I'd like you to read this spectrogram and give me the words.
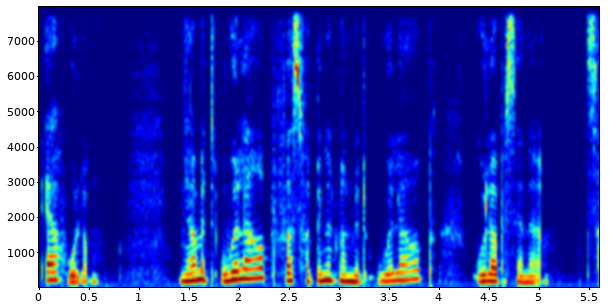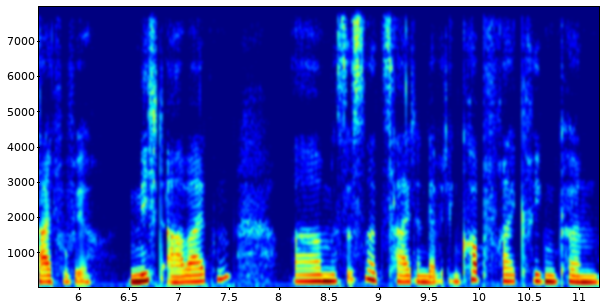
Erholung. Ja, mit Urlaub, was verbindet man mit Urlaub? Urlaub ist ja eine Zeit, wo wir nicht arbeiten. Ähm, es ist eine Zeit, in der wir den Kopf frei kriegen können,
